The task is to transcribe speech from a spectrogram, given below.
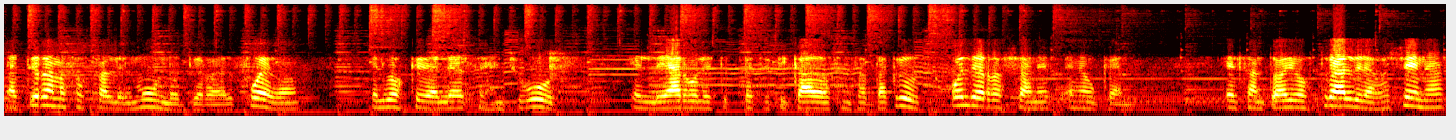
la tierra más austral del mundo, Tierra del Fuego, el bosque de Alerces en Chubut, el de árboles petrificados en Santa Cruz o el de arroyanes en Neuquén, el santuario austral de las ballenas,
